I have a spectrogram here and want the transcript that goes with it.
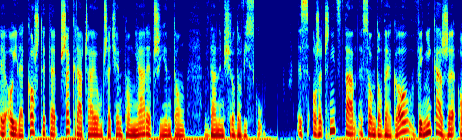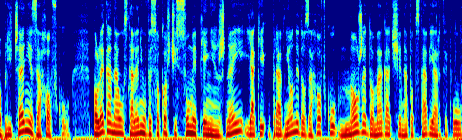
y, o ile koszty te przekraczają przeciętną miarę przyjętą w danym środowisku. Z orzecznictwa sądowego wynika, że obliczenie zachowku polega na ustaleniu wysokości sumy pieniężnej, jakiej uprawniony do zachowku może domagać się na podstawie artykułu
